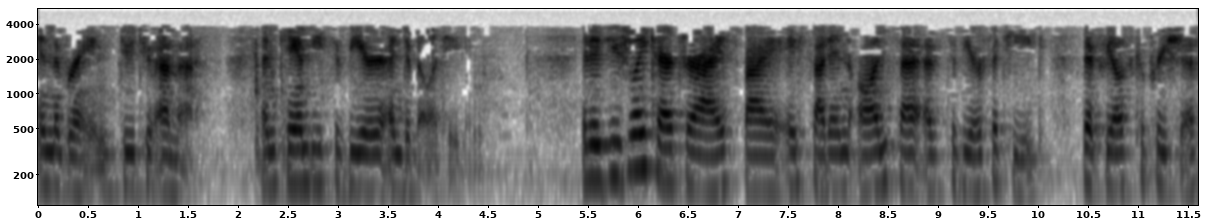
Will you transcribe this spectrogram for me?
in the brain due to MS and can be severe and debilitating. It is usually characterized by a sudden onset of severe fatigue that feels capricious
